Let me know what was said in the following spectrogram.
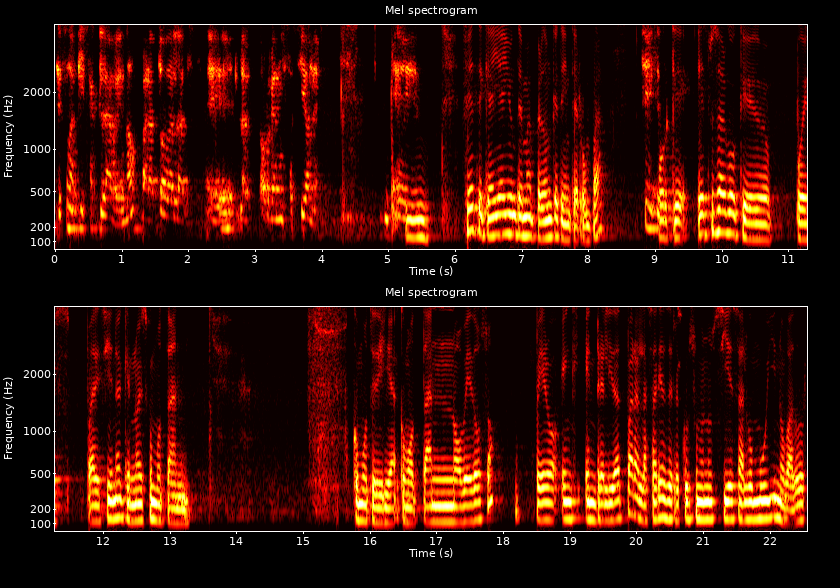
es una pieza clave ¿no? para todas las, eh, las organizaciones. Eh, Fíjate que ahí hay un tema, perdón que te interrumpa, sí, porque esto es algo que pues pareciera que no es como tan, ¿cómo te diría? Como tan novedoso, pero en, en realidad para las áreas de recursos humanos sí es algo muy innovador.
